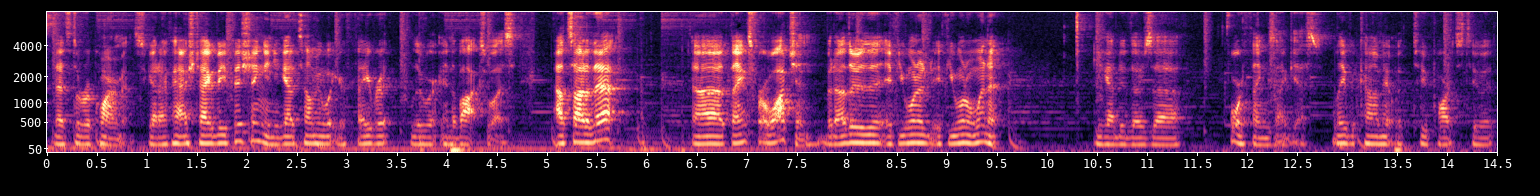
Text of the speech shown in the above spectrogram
that's the requirements. You gotta have hashtag B fishing and you gotta tell me what your favorite lure in the box was. Outside of that, uh, thanks for watching. But other than if you want to if you want to win it, you gotta do those uh, four things, I guess. Leave a comment with two parts to it.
